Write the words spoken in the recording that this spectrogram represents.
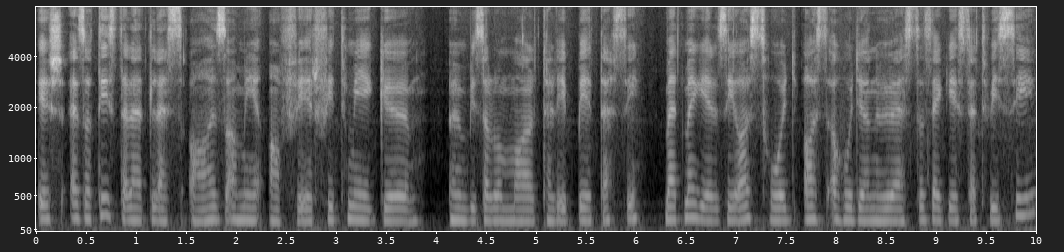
És ez a tisztelet lesz az, ami a férfit még önbizalommal telébbé teszi, mert megérzi azt, hogy az, ahogyan ő ezt az egészet viszi,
